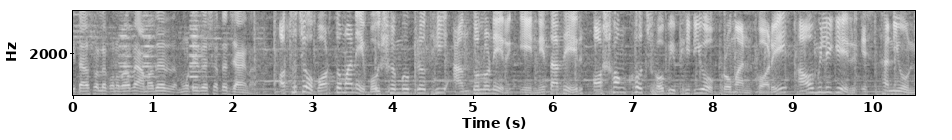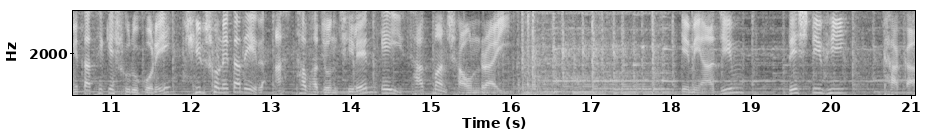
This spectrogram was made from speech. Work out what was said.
এটা আসলে কোনোভাবে আমাদের মোটিভের সাথে যায় না। অথচ বর্তমানে বৈষম্য বিরোধী আন্দোলনের এ নেতাদের অসংখ্য ছবি, ভিডিও প্রমাণ করে আওয়ামী লীগের স্থানীয় নেতা থেকে শুরু করে শীর্ষ নেতাদের আস্থাভাজন ছিলেন এই সাদমান শাওনরাই এম এ আজিম, দেশ টিভি, ঢাকা।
